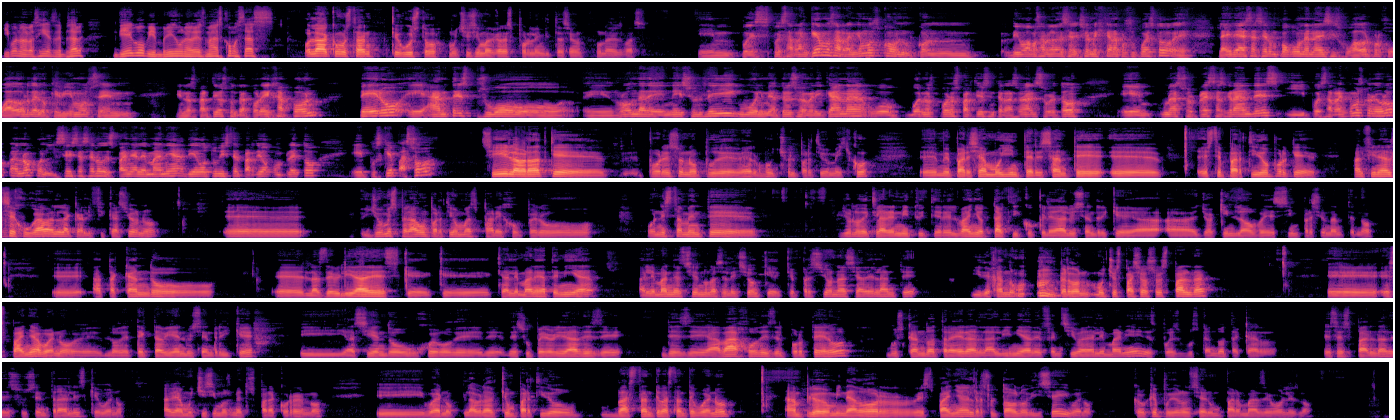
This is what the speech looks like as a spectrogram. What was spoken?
Y bueno, ahora sí, antes de empezar, Diego, bienvenido una vez más. ¿Cómo estás? Hola, ¿cómo están? Qué gusto. Muchísimas gracias por la invitación una vez más. Em, pues, pues arranquemos, arranquemos con, con digo, vamos a hablar de selección mexicana, por supuesto. Eh, la idea es hacer un poco un análisis jugador por jugador de lo que vimos en, los partidos contra Corea y Japón. Pero eh, antes pues, hubo eh, ronda de Nations League, hubo eliminatoria sudamericana, hubo buenos, buenos partidos internacionales, sobre todo unas sorpresas grandes. Y pues arranquemos con Europa, ¿no? Con el 6 a 0 de España-Alemania. Diego, tuviste el partido completo. pues, ¿qué pasó? Sí, la verdad que por eso no pude ver mucho el partido de México. me parecía muy interesante este partido porque al final se jugaba en la calificación, ¿no? Eh, yo me esperaba un partido más parejo, pero honestamente yo lo declaré en mi Twitter, el baño táctico que le da Luis Enrique a, Joaquín Love es impresionante, ¿no? Eh, atacando eh, las debilidades que, Alemania tenía, Alemania siendo una selección que, que presiona hacia adelante y dejando, perdón, mucho espacio a su espalda, eh, España, bueno, eh, lo detecta bien Luis Enrique y haciendo un juego de, superioridad desde, desde abajo, desde el portero, buscando atraer a la línea defensiva de Alemania y después buscando atacar esa espalda de sus centrales, que bueno, había muchísimos metros para correr, ¿no? Y bueno, la verdad que un partido bastante, bastante bueno, amplio dominador España, el resultado lo dice y bueno, creo que pudieron ser un par más de goles, ¿no?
